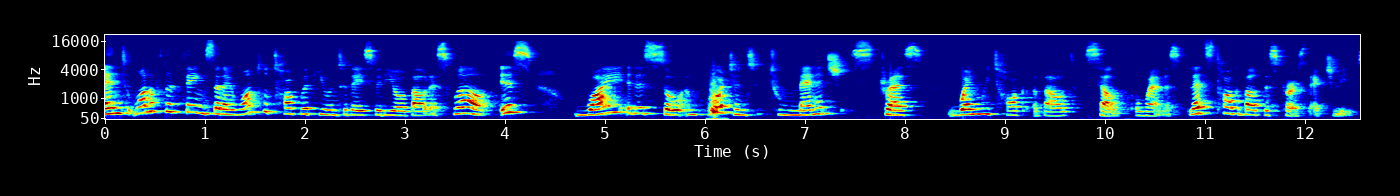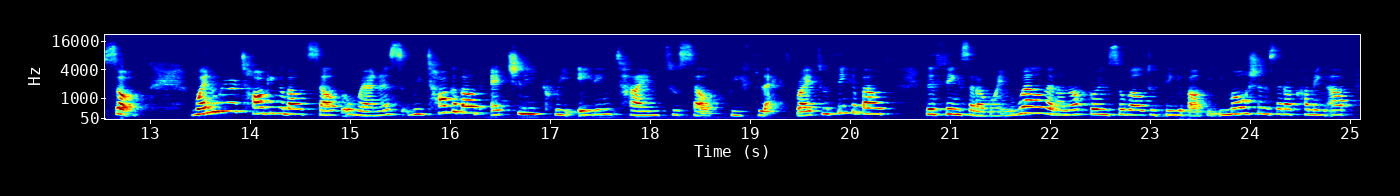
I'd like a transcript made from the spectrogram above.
And one of the things that I want to talk with you in today's video about as well is why it is so important to manage stress when we talk about self awareness. Let's talk about this first, actually. So, when we are talking about self awareness, we talk about actually creating time to self reflect, right? To think about the things that are going well, that are not going so well, to think about the emotions that are coming up,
